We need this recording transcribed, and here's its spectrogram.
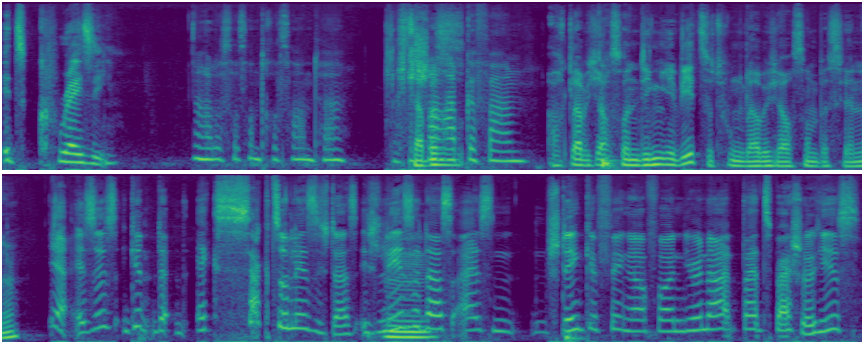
It's crazy. ja, das ist interessant, ja. Das ist glaub, schon es ist- abgefahren. Auch, glaube ich, auch so ein Ding, ihr weh zu tun, glaube ich, auch so ein bisschen, ne? Ja, es ist exakt so lese ich das. Ich lese Mhm. das als ein Stinkefinger von You're not that special. Hier ist,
